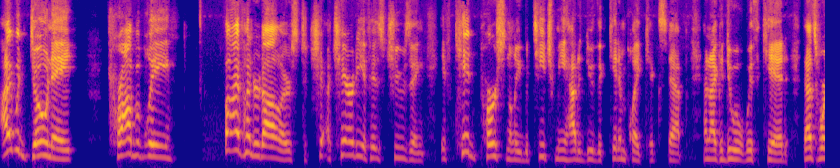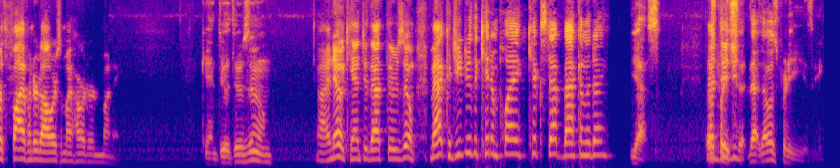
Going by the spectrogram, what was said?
I would donate probably five hundred dollars to ch- a charity of his choosing. If Kid personally would teach me how to do the Kid and Play kick step, and I could do it with Kid, that's worth five hundred dollars of my hard earned money. Can't do it through Zoom. I know can't do that through Zoom. Matt, could you do the Kid and Play kick step back in the day? Yes, that was pretty. you- that, that was pretty easy.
